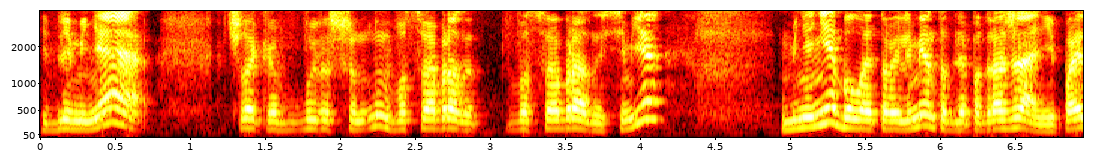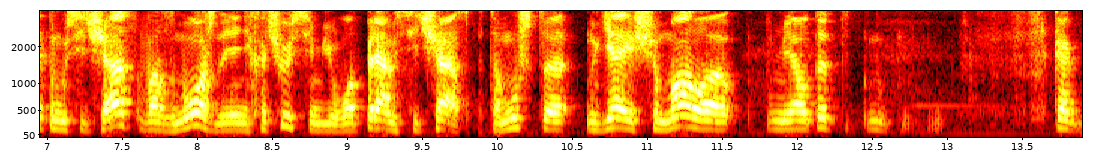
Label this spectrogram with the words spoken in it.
и для меня, человека, выросшего ну, во, своеобразной, во своеобразной семье, у меня не было этого элемента для подражания, и поэтому сейчас, возможно, я не хочу семью, вот прямо сейчас, потому что ну, я еще мало, у меня вот это, ну, как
